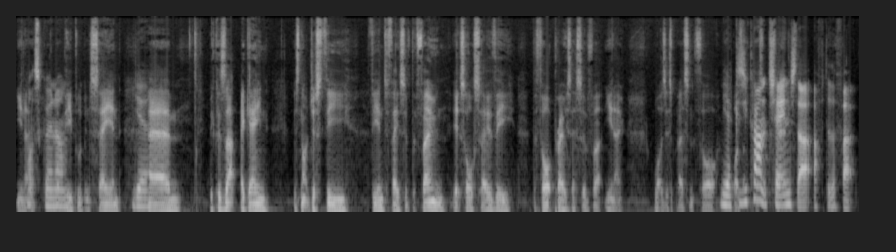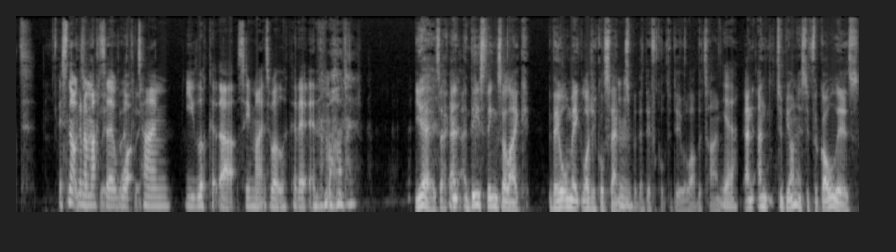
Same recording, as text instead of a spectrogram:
you know, What's going what on. people have been saying. Yeah. Um, because that again it's not just the the interface of the phone; it's also the the thought process of uh, you know what has this person thought? Yeah, because you can't person said? change that after the fact. It's not going to Exactly, matter what time you look at that, so you might as well look at it in the morning. Yeah, exactly. And, and these things are like they all make logical sense, but they're difficult to do a lot of the time. Mm. Yeah. And and to be honest, if the goal is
